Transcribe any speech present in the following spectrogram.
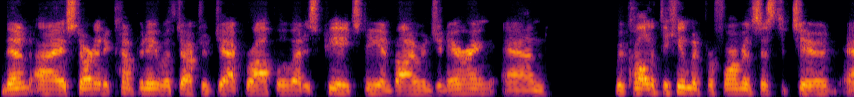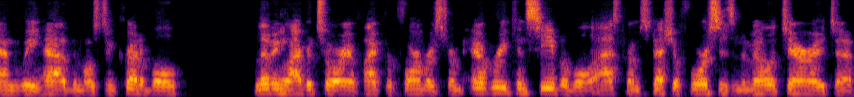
Then I started a company with Dr. Jack Groppel at his PhD in bioengineering, and we called it the Human Performance Institute. And we had the most incredible living laboratory of high performers from every conceivable aspect, from special forces in the military to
